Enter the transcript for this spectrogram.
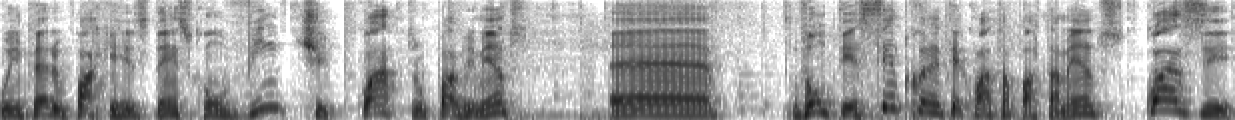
o Império Parque Residência com 24 pavimentos, é, vão ter 144 apartamentos, quase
